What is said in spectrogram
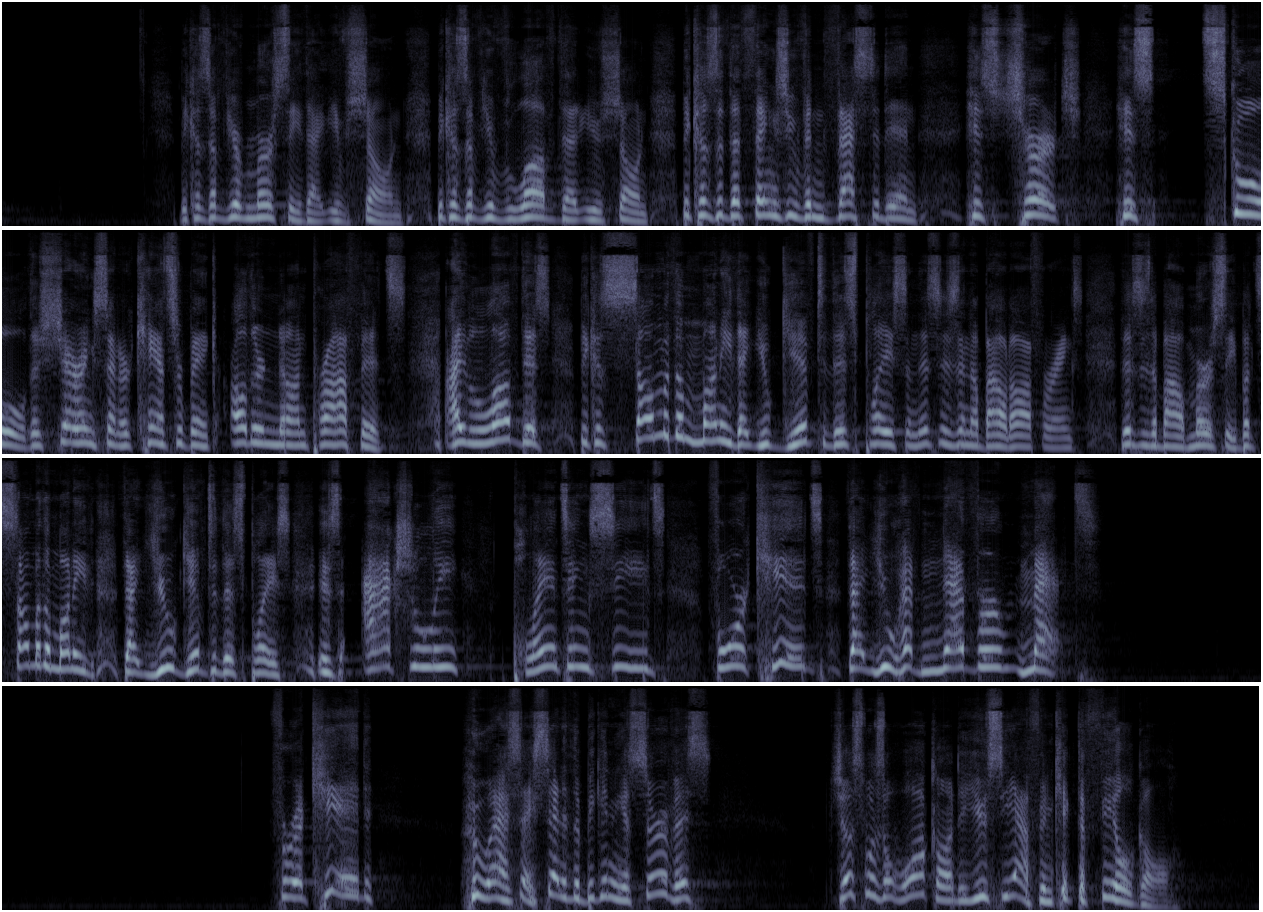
because of your mercy that you've shown, because of your love that you've shown, because of the things you've invested in His church, His school, the Sharing Center, Cancer Bank, other nonprofits. I love this because some of the money that you give to this place, and this isn't about offerings, this is about mercy, but some of the money that you give to this place is actually planting seeds for kids that you have never met. For a kid who, as I said at the beginning of service, just was a walk on to UCF and kicked a field goal.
